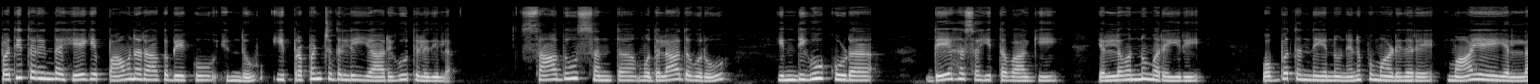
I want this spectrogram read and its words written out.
ಪತಿತರಿಂದ ಹೇಗೆ ಪಾವನರಾಗಬೇಕು ಎಂದು ಈ ಪ್ರಪಂಚದಲ್ಲಿ ಯಾರಿಗೂ ತಿಳಿದಿಲ್ಲ. ಸಾಧು, ಸಂತ ಮೊದಲಾದವರು ಇಂದಿಗೂ ಕೂಡ ದೇಹ ಸಹಿತವಾಗಿ ಎಲ್ಲವನ್ನೂ ಮರೆಯಿರಿ. ಒಬ್ಬ ತಂದೆಯನ್ನು ನೆನಪು ಮಾಡಿದರೆ ಮಾಯೆಯ ಎಲ್ಲ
